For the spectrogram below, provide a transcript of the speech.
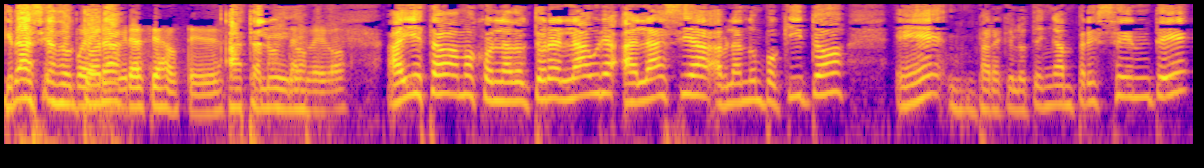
Gracias, doctora. Bueno, gracias a ustedes. Hasta luego. Hasta luego. Ahí estábamos con la doctora Laura Alasia hablando un poquito, eh, para que lo tengan presente,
